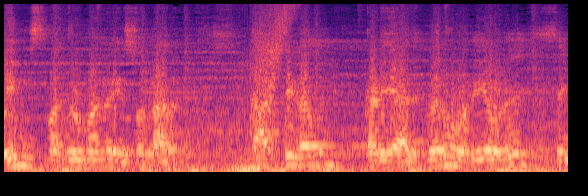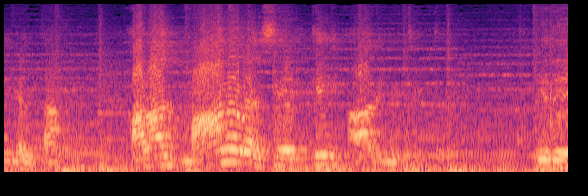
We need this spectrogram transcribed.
எய்ம்ஸ் மதுரை சொன்னார். கட்டிடம் கிடையாது. வெறும் ஒரே ஒரு செங்கல் தான். ஆனால் மாணவர் சேர்க்கை ஆரம்பித்திருக்கிறது இது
